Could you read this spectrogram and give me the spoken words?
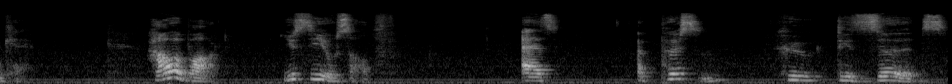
Okay. How about you see yourself as a person who deserves,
